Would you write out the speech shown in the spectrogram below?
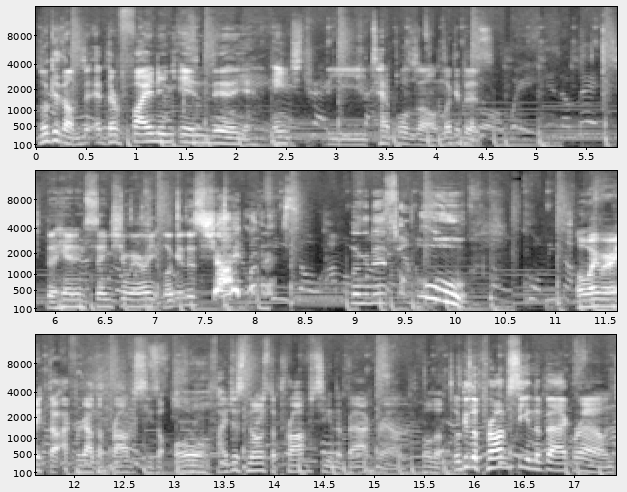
Look at them. They're fighting in the ancient, the temple zone. Look at this. The hidden sanctuary. Look at this shot. Look at this. Look at this. Ooh. Oh, wait, wait, wait. The, I forgot the prophecies. Oh, I just noticed the prophecy in the background. Hold up. Look at the prophecy in the background.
